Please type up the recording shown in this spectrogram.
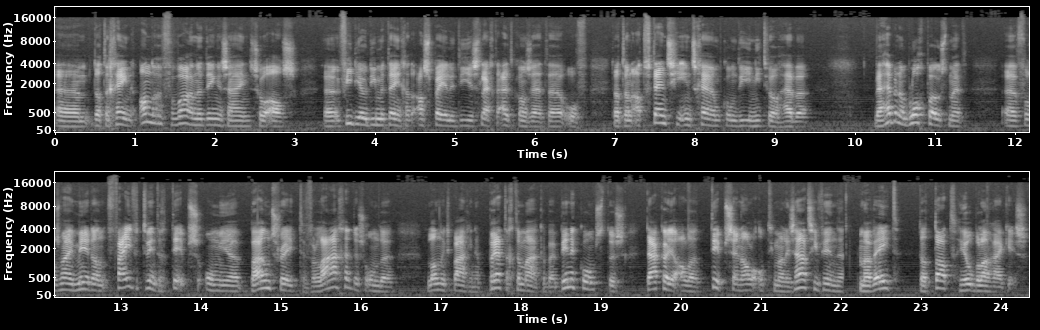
um, dat er geen andere verwarrende dingen zijn, zoals uh, een video die meteen gaat afspelen die je slecht uit kan zetten, of dat er een advertentie in het scherm komt die je niet wil hebben. We hebben een blogpost met uh, volgens mij meer dan 25 tips om je bounce rate te verlagen, dus om de landingspagina prettig te maken bij binnenkomst. Dus daar kan je alle tips en alle optimalisatie vinden. Maar weet dat dat heel belangrijk is.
